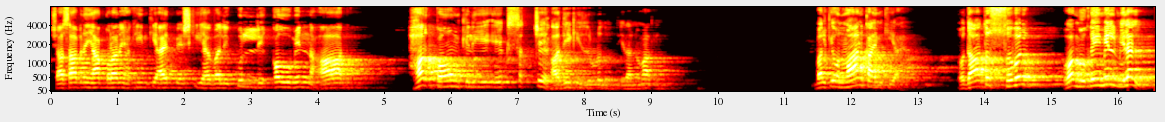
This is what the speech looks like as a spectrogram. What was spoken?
شاہ صاحب نے یہاں قرآن حکیم کی آیت پیش کی ہے ولی کل قومن ہاد ہر قوم کے لیے ایک سچے ہادی کی ضرورت ہوتی ہے، رہنما کی۔ بلکہ عنوان قائم کیا ہے، ہدات السبل و مقیم الملل۔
